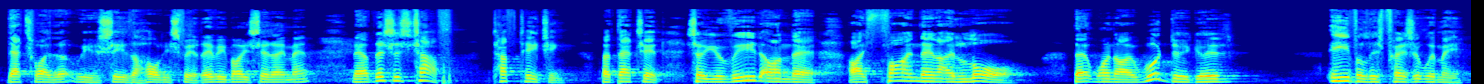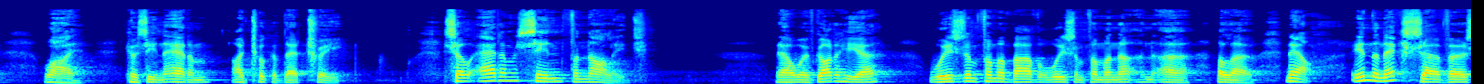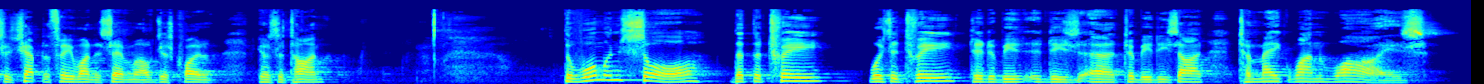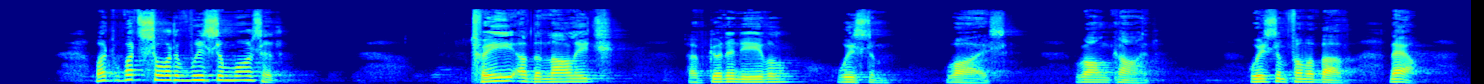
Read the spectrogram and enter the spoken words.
That's why we receive the Holy Spirit. Everybody said amen. Now, this is tough, tough teaching, but that's it. So you read on there, I find then a law that when I would do good, evil is present with me. Why? Because in Adam, I took of that tree. So Adam sinned for knowledge. Now we've got here wisdom from above or wisdom from uh, below. Now, in the next uh, verse, chapter 3, 1 to 7, I'll just quote it because of time. The woman saw that the tree was a tree to be, uh, to be desired to make one wise. What, what sort of wisdom was it? Tree of the knowledge of good and evil, wisdom, wise, wrong kind. Wisdom from above. Now,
